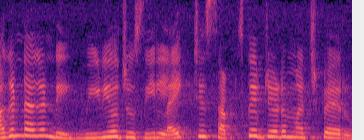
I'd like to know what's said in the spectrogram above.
ఆగండి ఆగండి. వీడియో చూసి లైక్ చేసి సబ్స్క్రైబ్ చేయడం మర్చిపోయారు.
